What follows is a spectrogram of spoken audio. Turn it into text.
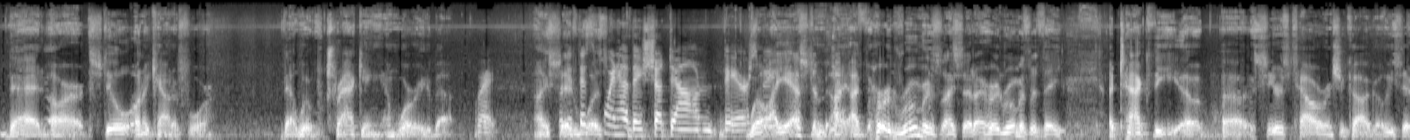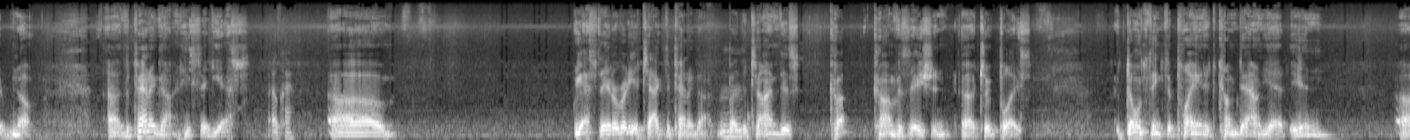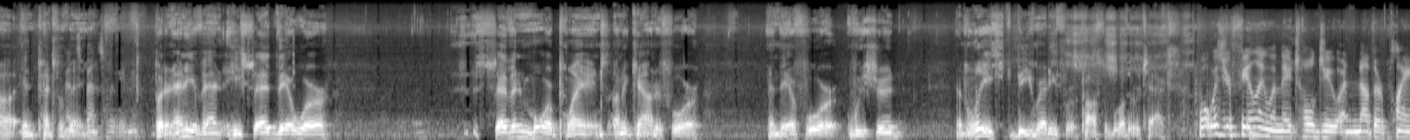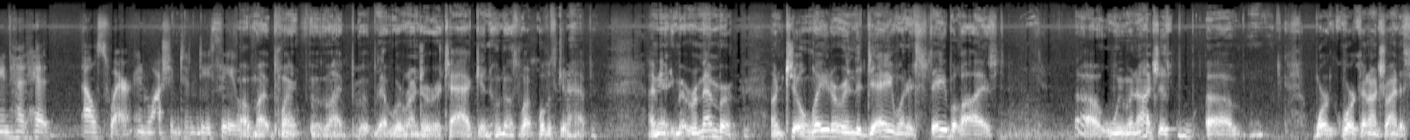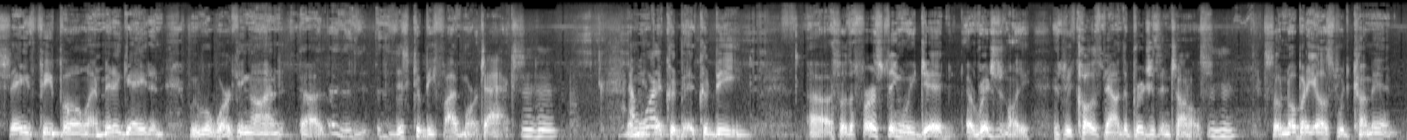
that are still unaccounted for, that we're tracking and worried about." Right. I But at this "Was point, had they shut down the airspace? well, I asked him. Yeah. I, I've heard rumors. I said I heard rumors that they attacked the uh, uh, Sears Tower in Chicago. He said no. Uh, the Pentagon. He said yes. Okay. Um, yes, they had already attacked the Pentagon by Mm-hmm. the time this co- conversation uh, took place. I don't think the plane had come down yet in uh, in Pennsylvania. Pennsylvania. But in any event, he said there were seven more planes unaccounted for, and therefore we should at least be ready for possible other attacks. What was your feeling when they told you another plane had hit elsewhere in Washington D.C.? Uh, my point my, that we're under attack, and who knows what, what was going to happen. I mean, remember, until later in the day when it stabilized, uh, we were not just uh, work, working on trying to save people and mitigate, and we were working on uh, this could be five more attacks. Mm-hmm. I mean, it could it could be. Uh, so the first thing we did originally is we closed down the bridges and tunnels, Mm-hmm. so nobody else would come in.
